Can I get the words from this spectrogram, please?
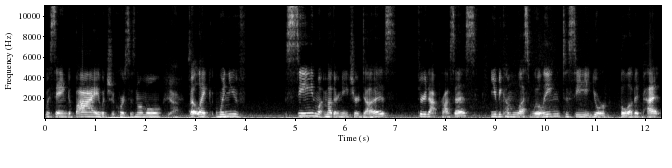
with saying goodbye which of course is normal Yeah. but like when you've seen what mother nature does through that process you become less willing to see your beloved pet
